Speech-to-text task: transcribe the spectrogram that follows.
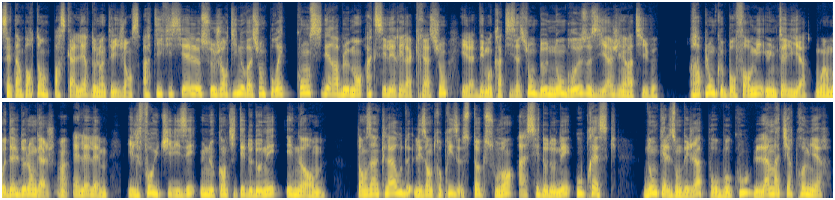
C'est important parce qu'à l'ère de l'intelligence artificielle, ce genre d'innovation pourrait considérablement accélérer la création et la démocratisation de nombreuses IA génératives. Rappelons que pour former une telle IA ou un modèle de langage, un LLM, il faut utiliser une quantité de données énorme. Dans un cloud, les entreprises stockent souvent assez de données ou presque, donc elles ont déjà pour beaucoup la matière première.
